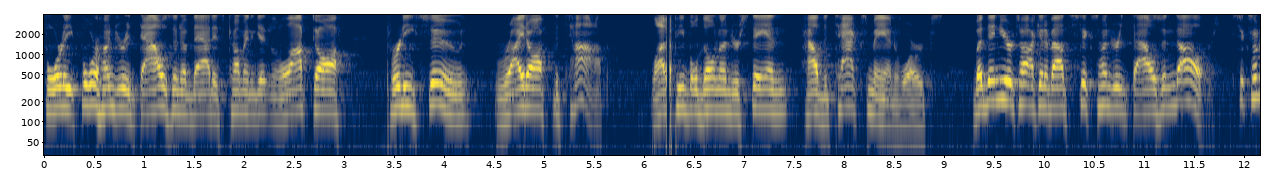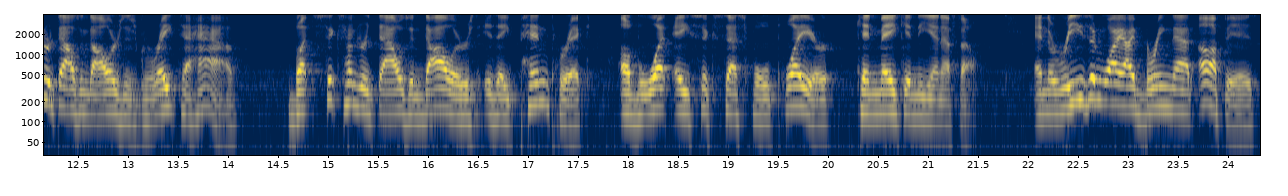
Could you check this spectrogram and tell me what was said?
40, 400,000 of that is coming getting lopped off pretty soon, right off the top. A lot of people don't understand how the tax man works. But then you're talking about $600,000. $600,000 is great to have, but $600,000 is a pinprick of what a successful player can make in the NFL. And the reason why I bring that up is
